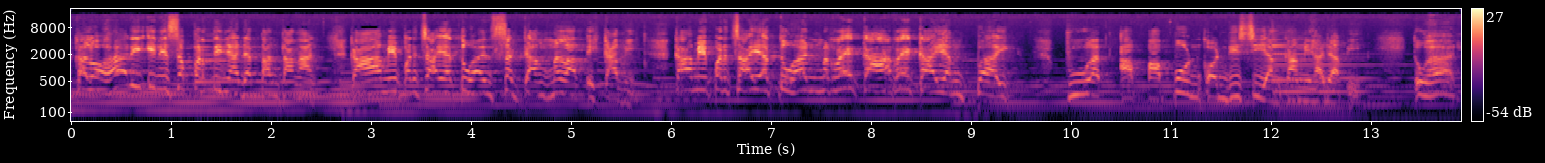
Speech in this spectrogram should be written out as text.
kalau hari ini sepertinya ada tantangan, kami percaya Tuhan sedang melatih kami. Kami percaya Tuhan mereka-reka yang baik buat apa pun kondisi yang kami hadapi. Tuhan,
